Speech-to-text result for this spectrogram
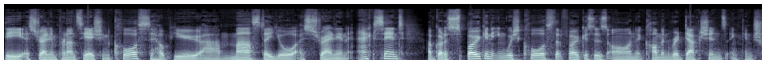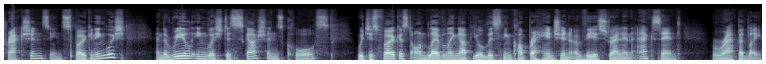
the Australian pronunciation course to help you uh, master your Australian accent. I've got a spoken English course that focuses on common reductions and contractions in spoken English, and the Real English Discussions course, which is focused on leveling up your listening comprehension of the Australian accent rapidly.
